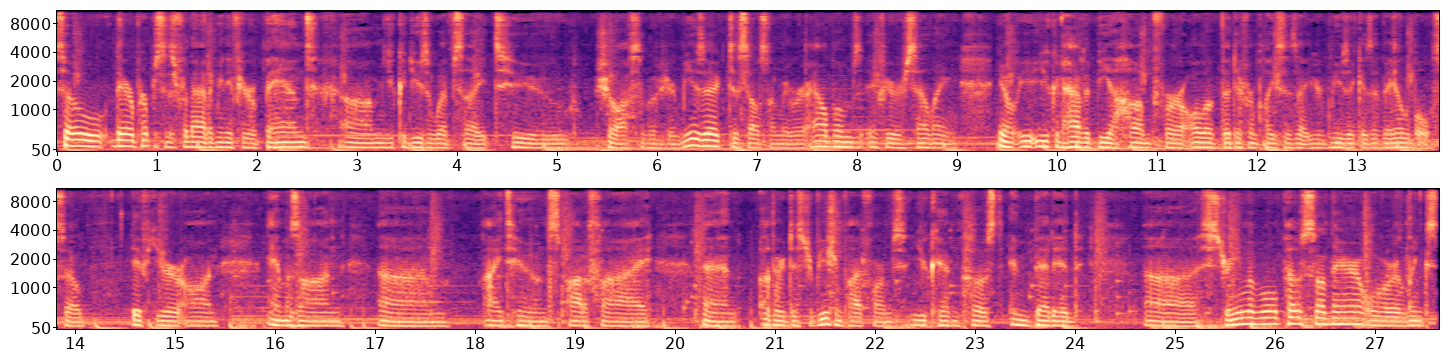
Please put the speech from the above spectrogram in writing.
So there are purposes for that. I mean, if you're a band, um, you could use a website to show off some of your music, to sell some of your albums. If you're selling, you know, you, you can have it be a hub for all of the different places that your music is available. So if you're on Amazon, um, iTunes, Spotify, and other distribution platforms, you can post embedded uh, streamable posts on there or links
